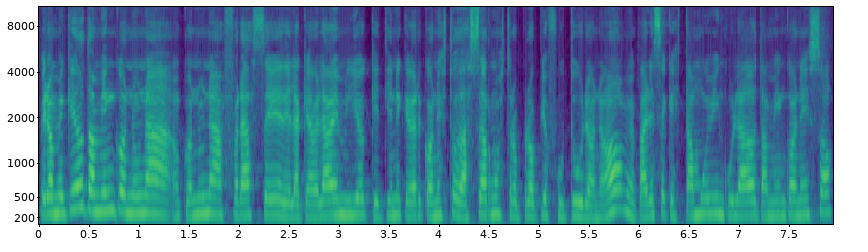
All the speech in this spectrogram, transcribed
pero me quedo también con una, con una frase de la que hablaba Emilio que tiene que ver con esto de hacer nuestro propio futuro, ¿no? Me parece que está muy vinculado también con eso,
